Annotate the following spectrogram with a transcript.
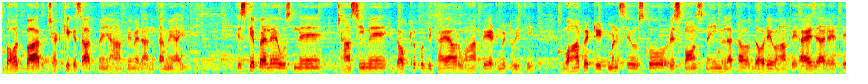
बहुत बार झटके के साथ में यहाँ पे मैदानता में आई थी। इसके पहले उसने झांसी में डॉक्टर को दिखाया और वहाँ पे एडमिट हुई थी। वहाँ पे ट्रीटमेंट से उसको रिस्पांस नहीं मिला था और दौरे वहाँ पे आए जा रहे थे।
